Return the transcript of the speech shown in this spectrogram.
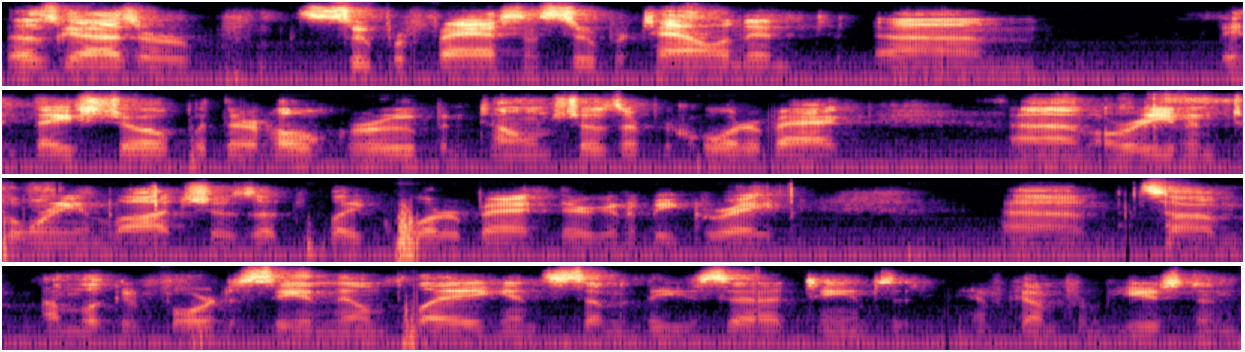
those guys are super fast and super talented. Um, if they show up with their whole group and Tone shows up for quarterback, um, or even Torian Lott shows up to play quarterback, they're going to be great. Um, so I'm, I'm looking forward to seeing them play against some of these uh, teams that have come from Houston.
